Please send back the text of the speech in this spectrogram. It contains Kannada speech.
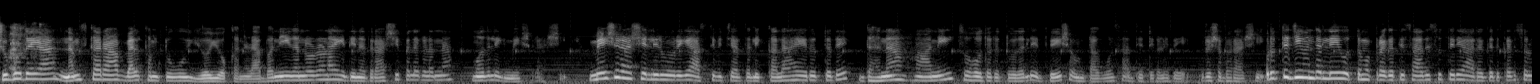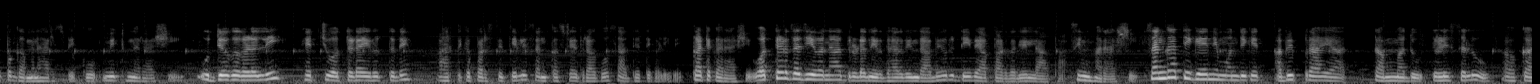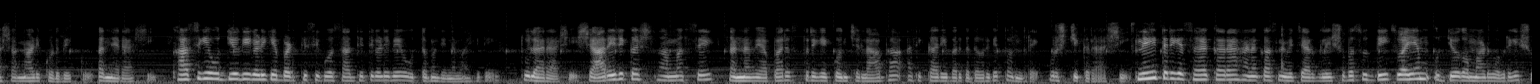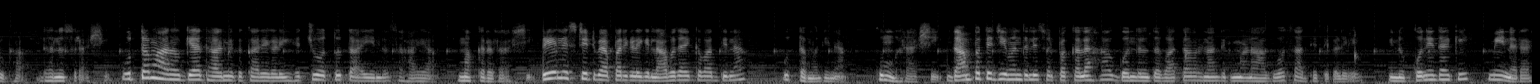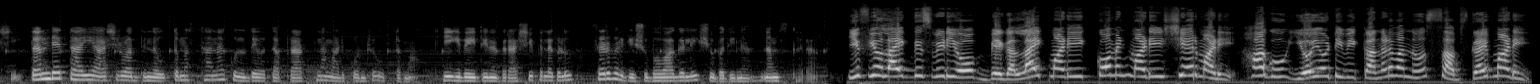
ಶುಭೋದಯ, ನಮಸ್ಕಾರ ವೆಲ್ಕಮ್ ಟು ಯೋಯೋ ಕನ್ನಡ ಬನ್ನಿ ಈಗ ನೋಡೋಣ ಈ ದಿನದ ರಾಶಿ ಫಲಗಳನ್ನ ಮೊದಲಿಗೆ ಮೇಷರಾಶಿ. ಮೇಷರಾಶಿಯಲ್ಲಿರುವವರಿಗೆ ಆಸ್ತಿ ವಿಚಾರದಲ್ಲಿ ಕಲಹ ಇರುತ್ತದೆ, ಧನ, ಹಾನಿ, ಸಹೋದರತ್ವದಲ್ಲಿ ದ್ವೇಷ ಉಂಟಾಗುವ ಸಾಧ್ಯತೆಗಳಿವೆ. ವೃಷಭ ರಾಶಿ. ವೃತ್ತಿ ಜೀವನದಲ್ಲಿ ಉತ್ತಮ ಪ್ರಗತಿ ಸಾಧಿಸುತ್ತೀರಿ, ಆರೋಗ್ಯದ ಕಡೆ ಸ್ವಲ್ಪ ಗಮನ ಹರಿಸಬೇಕು. ಮಿಥುನ ರಾಶಿ. ಉದ್ಯೋಗಗಳಲ್ಲಿ ಹೆಚ್ಚು ಒತ್ತಡ ಇರುತ್ತದೆ, ಆರ್ಥಿಕ ಪರಿಸ್ಥಿತಿಯಲ್ಲಿ ಸಂಕಷ್ಟ ಎದುರಾಗುವ ಸಾಧ್ಯತೆಗಳಿವೆ. ಕಟಕ ರಾಶಿ. ಒತ್ತಡದ ಜೀವನ ದೃಢ ನಿರ್ಧಾರದಿಂದ ಅಭಿವೃದ್ಧಿ ವ್ಯಾಪಾರದಲ್ಲಿ ಲಾಭ. ಸಿಂಹ ರಾಶಿ. ಸಂಗಾತಿಗೆ ನಿಮ್ಮೊಂದಿಗೆ ಅಭಿಪ್ರಾಯ ತಮ್ಮದು ತಿಳಿಸಲು ಅವಕಾಶ ಮಾಡಿಕೊಡಬೇಕು. ರಾಶಿ. ಖಾಸಗಿ ಉದ್ಯೋಗಿಗಳಿಗೆ ಬಡ್ತಿ ಸಿಗುವ ಸಾಧ್ಯತೆಗಳಿವೆ. ಉತ್ತಮ ದಿನವಾಗಿದೆ. ತುಲಾ ರಾಶಿ. ಶಾರೀರಿಕ ಸಮಸ್ಯೆ, ಸಣ್ಣ ವ್ಯಾಪಾರಸ್ಥರಿಗೆ ಕೊಂಚ ಲಾಭ, ಅಧಿಕಾರಿ ವರ್ಗದವರಿಗೆ ತೊಂದರೆ. ವೃಶ್ಚಿಕ ರಾಶಿ. ಸ್ನೇಹಿತರಿಗೆ ಸಹಕಾರ, ಹಣಕಾಸಿನ ವಿಚಾರದಲ್ಲಿ ಶುಭ ಸುದ್ದಿ, ಸ್ವಯಂ ಉದ್ಯೋಗ ಮಾಡುವವರಿಗೆ ಶುಭ. ಧನುಸು ರಾಶಿ. ಉತ್ತಮ ಆರೋಗ್ಯ, ಧಾರ್ಮಿಕ ಕಾರ್ಯಗಳಿಗೆ ಹೆಚ್ಚು ಹೊತ್ತು ತಾಯಿಯಿಂದ ಸಹಾಯ. ಮಕರ ರಾಶಿ. ರಿಯಲ್ ಎಸ್ಟೇಟ್ ವ್ಯಾಪಾರಿಗಳಿಗೆ ಲಾಭದಾಯಕವಾದ ದಿನ, ಉತ್ತಮ ದಿನ. ಕುಂಭರಾಶಿ. ದಾಂಪತ್ಯ ಜೀವನದಲ್ಲಿ ಸ್ವಲ್ಪ ಕಲಹ, ಗೊಂದಲದ ವಾತಾವರಣ ನಿರ್ಮಾಣ ಆಗುವ ಸಾಧ್ಯತೆಗಳಿವೆ. ಇನ್ನು ಕೊನೆಯದಾಗಿ ಮೀನರಾಶಿ. ತಂದೆ, ತಾಯಿ ಆಶೀರ್ವಾದದಿಂದ ಉತ್ತಮ ಸ್ಥಾನ, ಕುಲದೇವತಾ ಪ್ರಾರ್ಥನಾ ಮಾಡಿಕೊಂಡ್ರೆ ಉತ್ತಮ. ಹೀಗಿವೆ ಈ ದಿನದ ರಾಶಿ ಫಲಗಳು. ಸರ್ವರಿಗೆ ಶುಭವಾಗಲಿ, ಶುಭ ದಿನ. ನಮಸ್ಕಾರ. If you like this video ಬೇಗ ಲೈಕ್ ಮಾಡಿ ಕಾಮೆಂಟ್ ಮಾಡಿ ಶೇರ್ ಮಾಡಿ ಹಾಗೂ ಯೋಯೋ ಟಿವಿ ಕನ್ನಡವನ್ನು ಸಬ್ಸ್ಕ್ರೈಬ್ ಮಾಡಿ.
